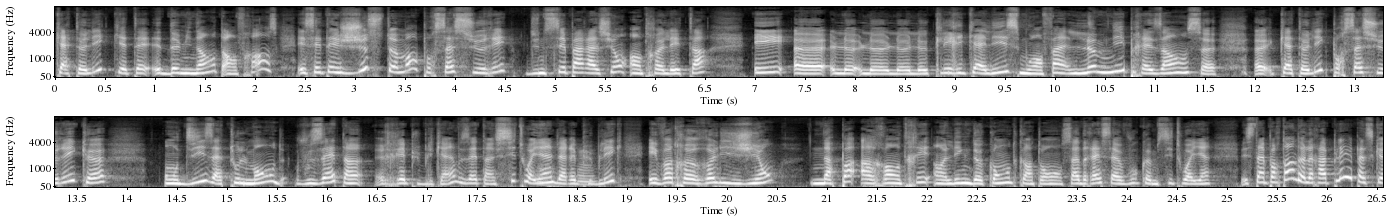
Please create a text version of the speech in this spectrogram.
catholique qui était dominante en France, et c'était justement pour s'assurer d'une séparation entre l'État et euh, le, le, le, cléricalisme ou enfin l'omniprésence euh, catholique, pour s'assurer que on dise à tout le monde, vous êtes un républicain, vous êtes un citoyen de la mmh. République, et votre religion n'a pas à rentrer en ligne de compte quand on s'adresse à vous comme citoyen. C'est important de le rappeler parce que,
